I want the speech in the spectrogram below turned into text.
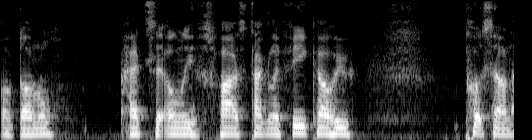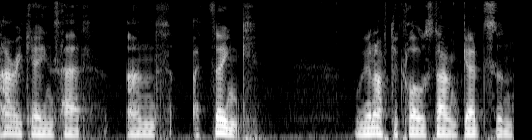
O'Donnell heads it only as far as Tagliafico who puts it on Harry Kane's head and I think we're going to have to close down Gedson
